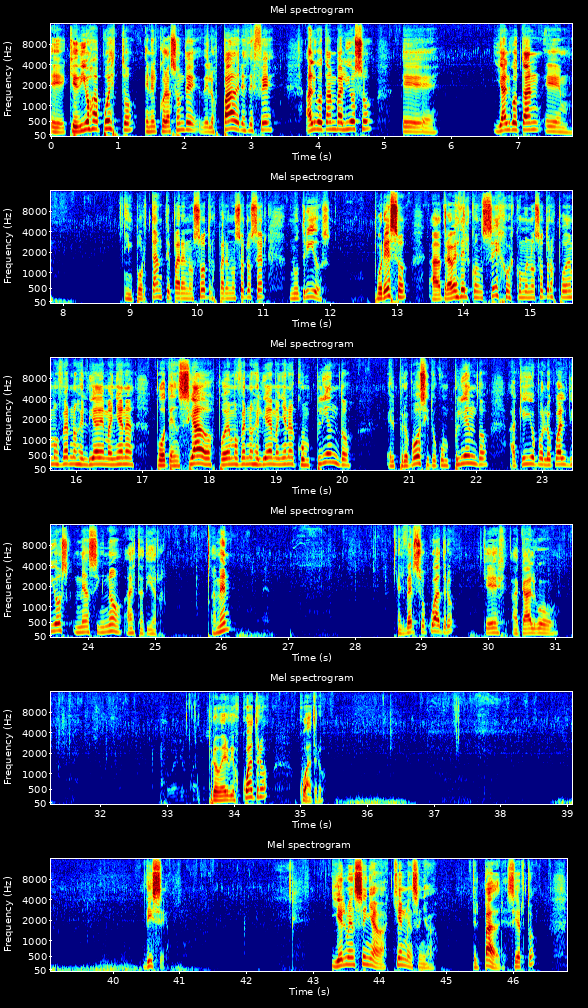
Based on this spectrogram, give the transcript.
eh, que Dios ha puesto en el corazón de, los padres de fe algo tan valioso eh, y algo tan importante para nosotros, para nosotros ser nutridos. Por eso, a través del consejo es como nosotros podemos vernos el día de mañana potenciados, podemos vernos el día de mañana cumpliendo el propósito, cumpliendo aquello por lo cual Dios me asignó a esta tierra. Amén. El verso 4, que es acá algo... Proverbios 4, 4. Dice, y él me enseñaba, ¿quién me enseñaba? El Padre, ¿cierto?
